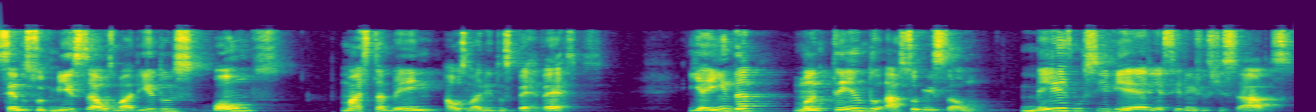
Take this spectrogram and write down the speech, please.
sendo submissa aos maridos bons, mas também aos maridos perversos. E ainda mantendo a submissão, mesmo se vierem a ser injustiçados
